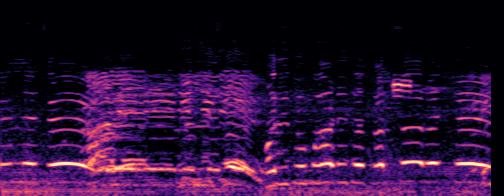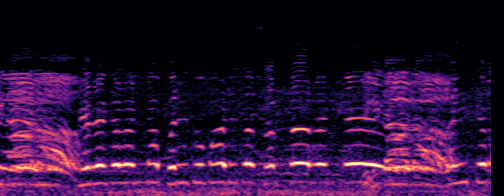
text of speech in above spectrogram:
ನಿಲ್ಲಿಸಿ. ನಿಲ್ಲಿಸಿ ಬರಿದು ಮಾಡಿದ ಸರ್ಕಾರಕ್ಕೆ ಕೆರೆಗಳನ್ನ ಬರಿದು ಮಾಡಿದ ಸರ್ಕಾರಕ್ಕೆ ರೈತರ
